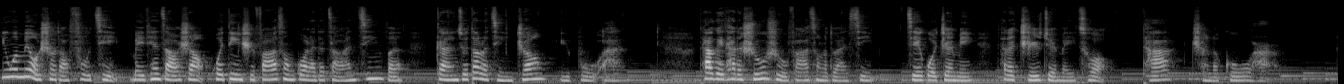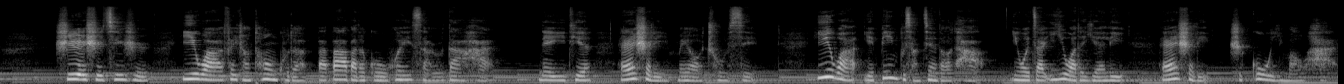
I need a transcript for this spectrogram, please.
因为没有收到父亲每天早上会定时发送过来的早安经文，感觉到了紧张与不安。他给他的叔叔发送了短信，结果证明他的直觉没错，他成了孤儿。十月十七日，伊娃非常痛苦地把爸爸的骨灰撒入大海。那一天，艾什莉没有出席。伊娃也并不想见到他，因为在伊娃的眼里，艾什莉是故意谋害。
